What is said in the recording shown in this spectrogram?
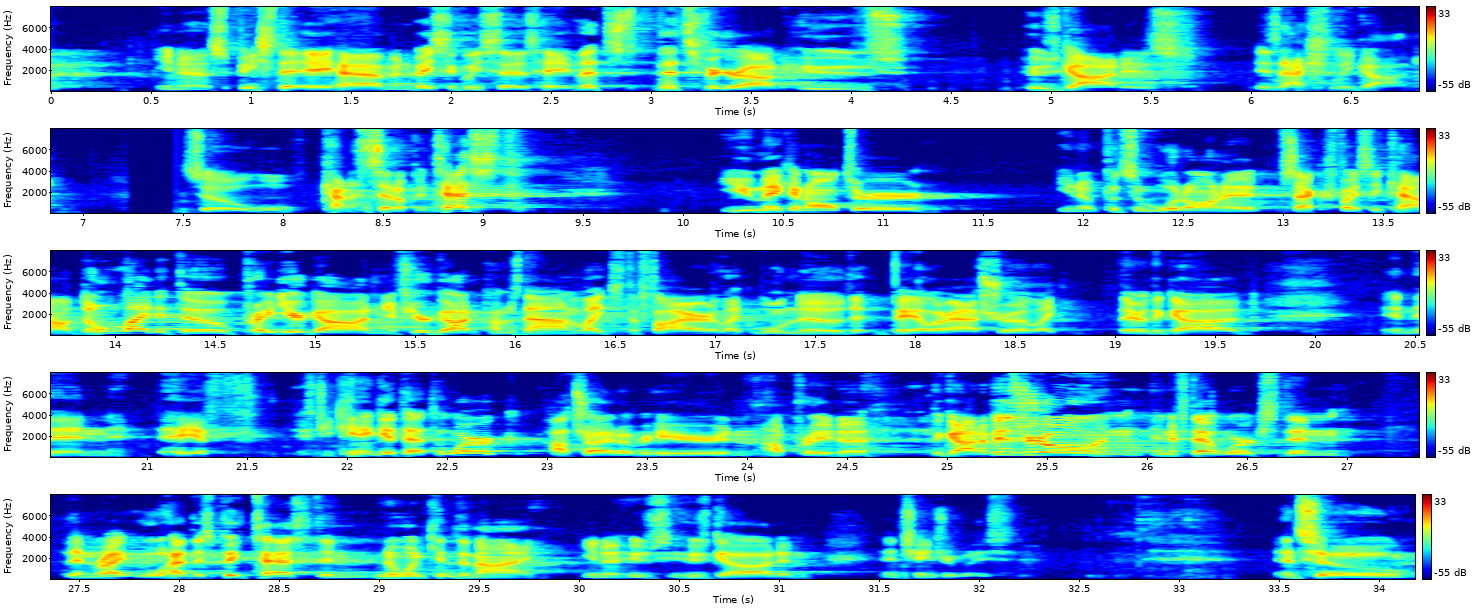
you know, speaks to Ahab and basically says, hey, let's, let's figure out whose, whose God is, is actually God. So we'll kind of set up a test. You make an altar, you know, put some wood on it, sacrifice a cow. Don't light it though. Pray to your God, and if your God comes down, lights the fire, like we'll know that Baal or Asherah, like they're the God. And then, hey, if if you can't get that to work, I'll try it over here, and I'll pray to the God of Israel, and, and if that works, then then right, we'll have this big test, and no one can deny, you know, who's who's God, and and change your ways. And so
